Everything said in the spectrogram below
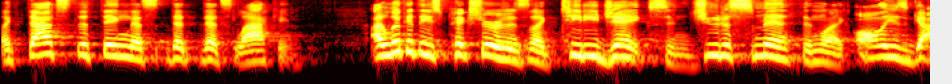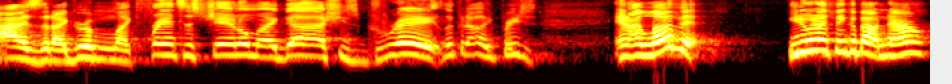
Like that's the thing that's that, that's lacking. I look at these pictures, it's like T.D. Jakes and Judah Smith and like all these guys that I grew up in, like Francis Chan, oh my gosh, he's great. Look at how he preaches. And I love it. You know what I think about now?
